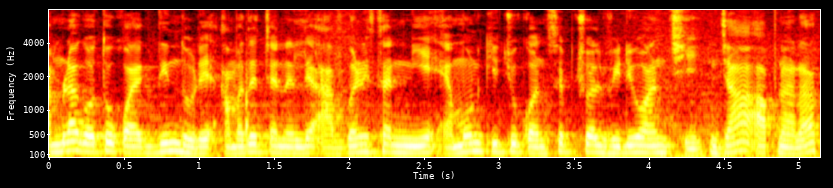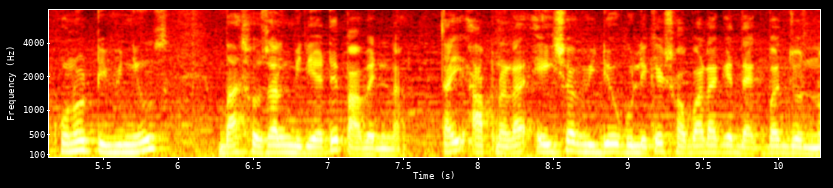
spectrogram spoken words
আমরা গত কয়েকদিন ধরে আমাদের চ্যানেলে আফগানিস্তান নিয়ে এমন কিছু কনসেপচুয়াল ভিডিও আনছি, যা আপনারা কোনো টিভি নিউজ বা সোশ্যাল মিডিয়াতে পাবেন না। তাই আপনারা এই সব ভিডিওগুলিকে সবার আগে দেখবার জন্য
